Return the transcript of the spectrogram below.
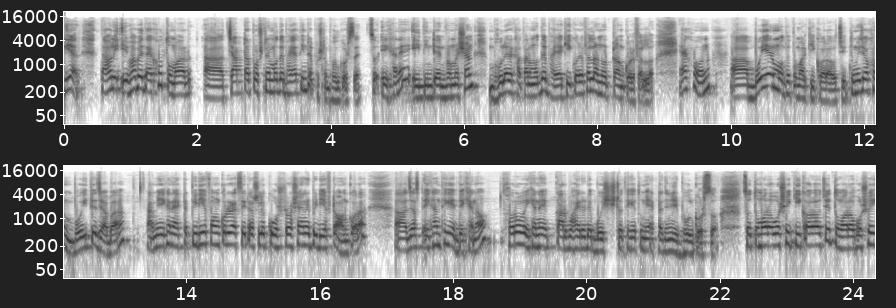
ক্লিয়ার তাহলে এভাবে দেখো তোমার চারটা প্রশ্নের মধ্যে ভাইয়া তিনটা প্রশ্ন ভুল করছে। সো এখানে এই তিনটা ইনফরমেশন ভুলের খাতার মধ্যে ভাইয়া কি করে ফেলল? নোট ডাউন করে ফেলল। এখন বইয়ের মধ্যে তোমার কি করা উচিত? তুমি যখন বইতে যাবা, আমি এখানে একটা পিডিএফ অন করে রাখছি, এটা আসলে কোষ রসায়নের পিডিএফটা অন করা। জাস্ট এখান থেকে দেখে নাও। ধরো এখানে কার্বোহাইড্রেটের বৈশিষ্ট্য থেকে তুমি একটা জিনিস ভুল করছ। সো তোমার অবশ্যই কি করা উচিত? তোমার অবশ্যই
